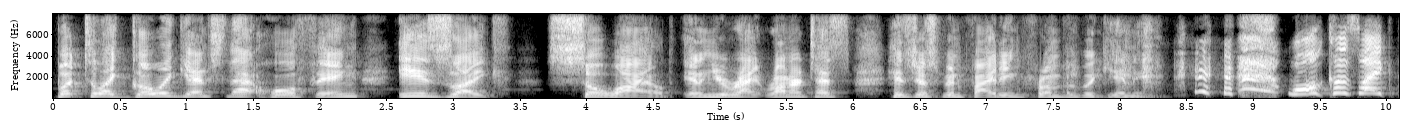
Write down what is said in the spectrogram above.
but to like go against that whole thing is like so wild. And you're right, Ron Artest has just been fighting from the beginning. well because like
